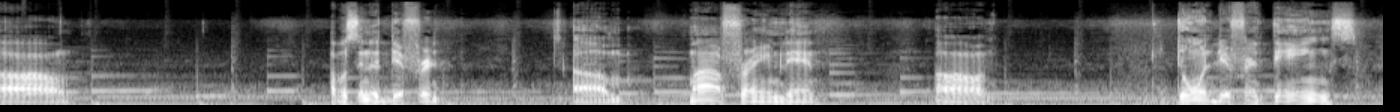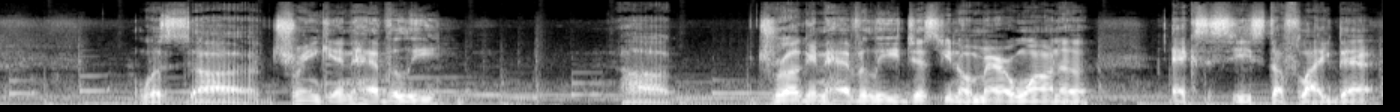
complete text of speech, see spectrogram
um, I was in a different um, mind frame then. Um, doing different things, was uh, drinking heavily, uh, drugging heavily, just you know, marijuana, ecstasy, stuff like that.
